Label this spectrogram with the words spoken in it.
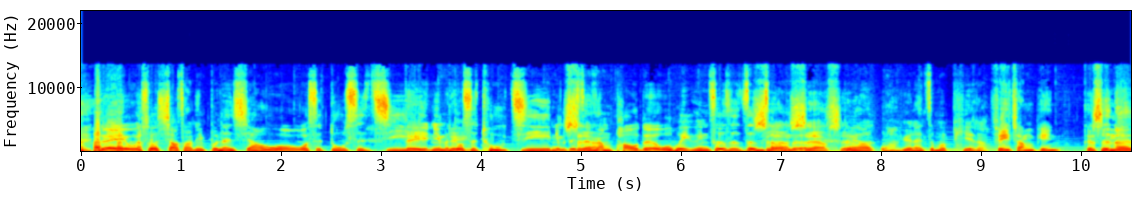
对，我说校长，你不能笑我，我是都市鸡，你们都是土鸡，你们在山上跑的，我会晕车是正常的。是啊，是啊，对啊，哇，原来这么偏啊，非常偏。可是呢，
